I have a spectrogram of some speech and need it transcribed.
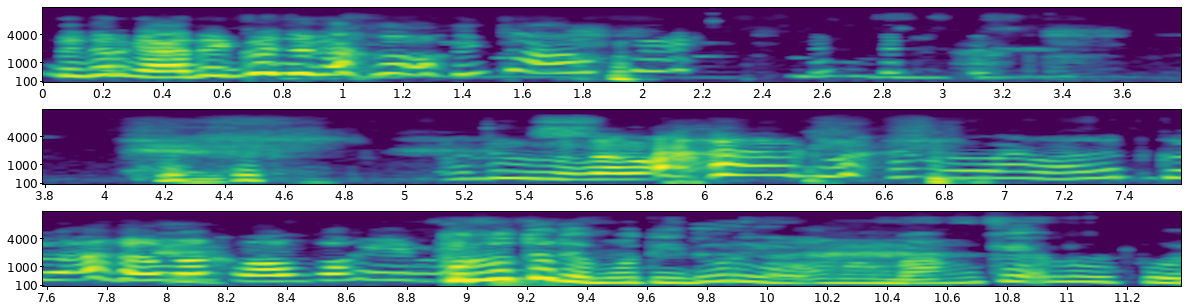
denger gak ada gue juga ngomong capek aduh lelah gue lelah banget gue sama kelompok ini Pur lu tuh udah mau tidur ya emang bangke lu Pur.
